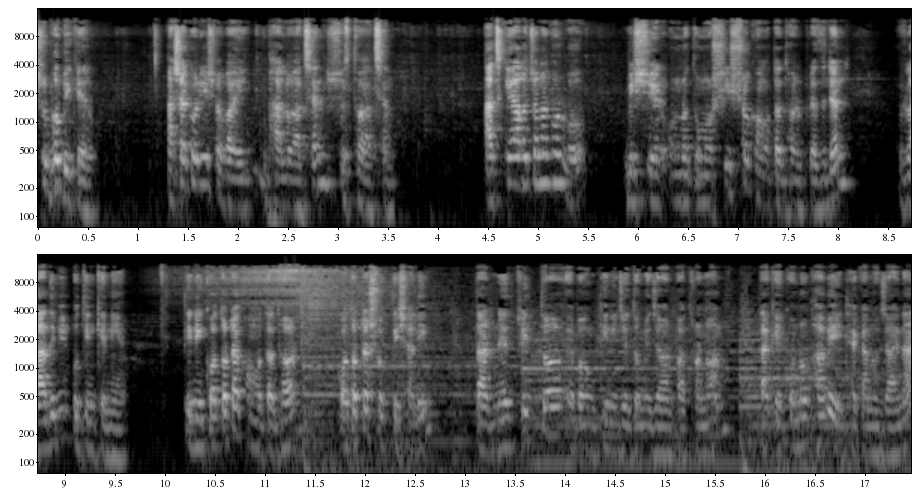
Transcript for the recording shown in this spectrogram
শুভ বিকেল। আশা করি সবাই ভালো আছেন, সুস্থ আছেন। আজকে আলোচনা করব বিশ্বের অন্যতম শীর্ষ ক্ষমতাধর প্রেসিডেন্ট ভ্লাদিমির পুতিনকে নিয়ে। তিনি কতটা ক্ষমতাধর, কতটা শক্তিশালী, তার নেতৃত্ব এবং তিনি যে দমে যাওয়ার পাত্র নন, তাকে কোনোভাবেই ঠেকানো যায় না।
